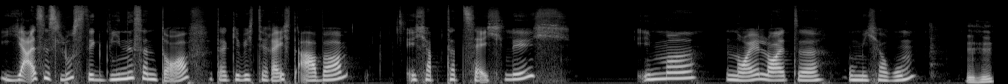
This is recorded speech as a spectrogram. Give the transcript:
Ja, es ist lustig. Wien ist ein Dorf, da gebe ich dir recht, aber ich habe tatsächlich immer neue Leute um mich herum, mhm.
